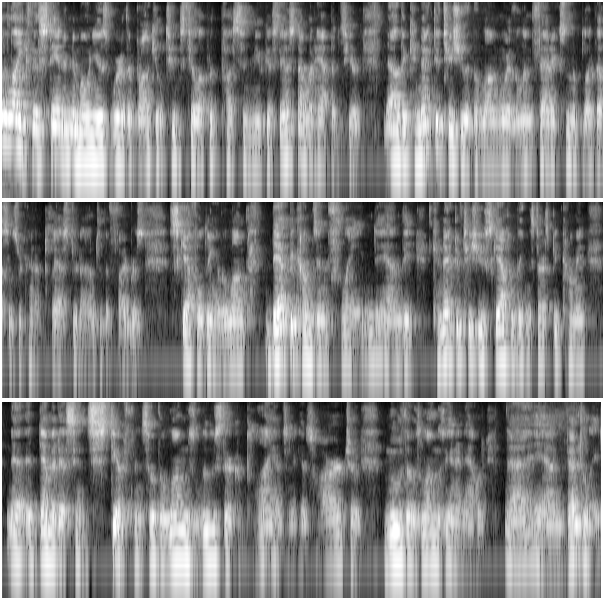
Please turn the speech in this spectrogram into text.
unlike the standard pneumonias where the bronchial tubes fill up with pus and mucus, that's not what happens here. Uh, the connective tissue of the lung, where the lymphatics and the blood vessels are kind of plastered onto the fibrous scaffolding of the lung, that becomes inflamed, and the connective tissue scaffolding starts becoming uh, edematous and stiff, and so the lungs lose their compliance, and it gets hard to move those lungs in and out uh, and ventilate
